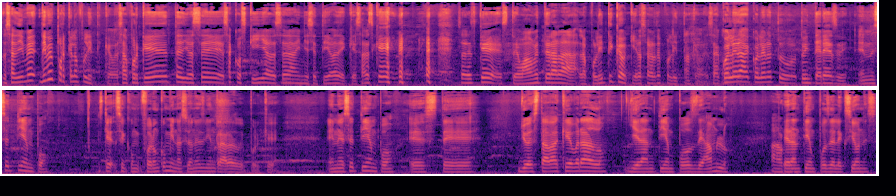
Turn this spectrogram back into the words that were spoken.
o sea, dime, dime por qué la política, güey? o sea, por qué te dio ese, esa cosquilla o esa iniciativa de que, ¿sabes qué? ¿Sabes qué? Este, voy a meter a la, la política o quiero saber de política, Ajá, güey? O sea, ¿cuál era, cuál era tu, tu interés, güey? que en ese tiempo, es que se fueron combinaciones bien raras, güey, porque en ese tiempo, este, yo estaba quebrado y eran tiempos de AMLO. Ah, eran tiempos de elecciones.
